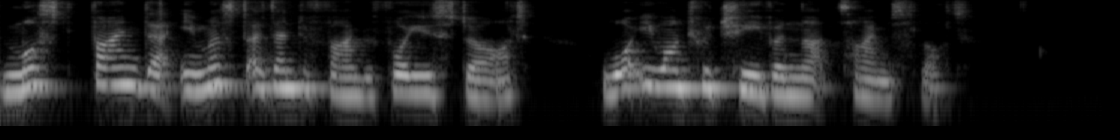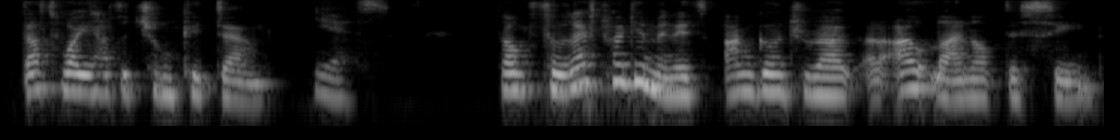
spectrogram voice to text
must find that, you must identify before you start what you want to achieve in that time slot. That's why you have to chunk it down. Yes. So for the next 20 minutes, I'm going to write an outline of this scene.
